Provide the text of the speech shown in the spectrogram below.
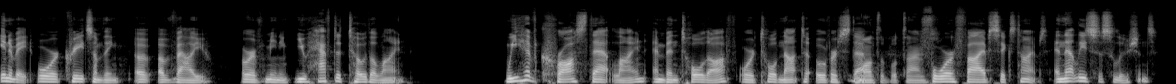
innovate or create something of, of value or of meaning, you have to toe the line. We have crossed that line and been told off or told not to overstep multiple times. four, five, six times. And that leads to solutions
